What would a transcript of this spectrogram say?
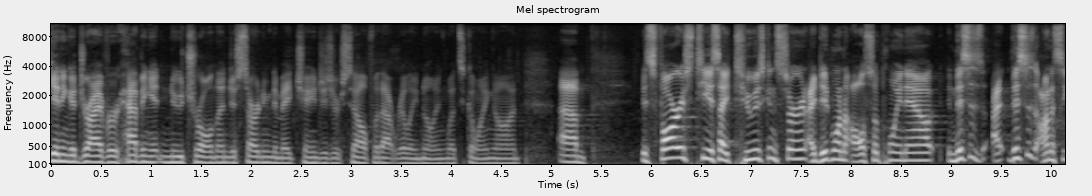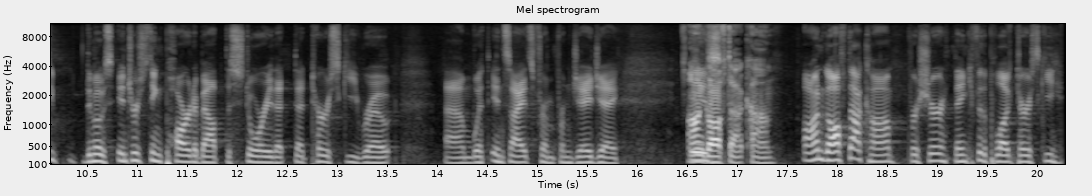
getting a driver having it neutral and then just starting to make changes yourself without really knowing what's going on. Um, as far as TSI two is concerned, I did want to also point out, and this is I, this is honestly the most interesting part about the story that that Tursky wrote um, with insights from from JJ on golf.com. On golf.com for sure. Thank you for the plug, Tursky.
